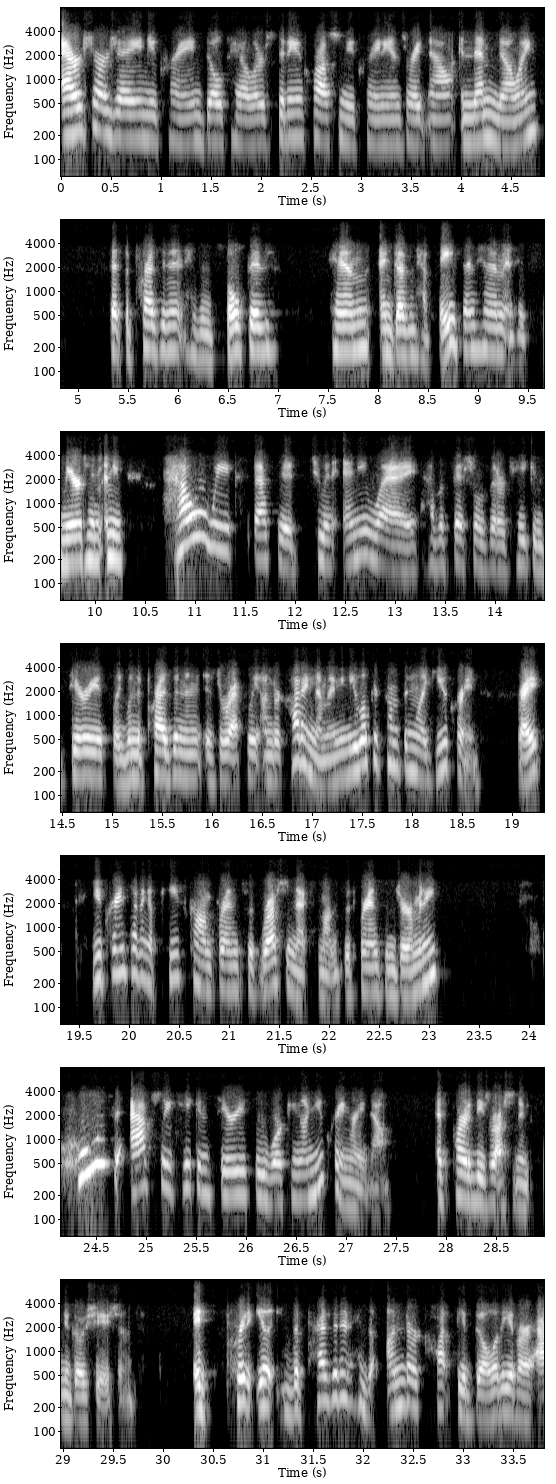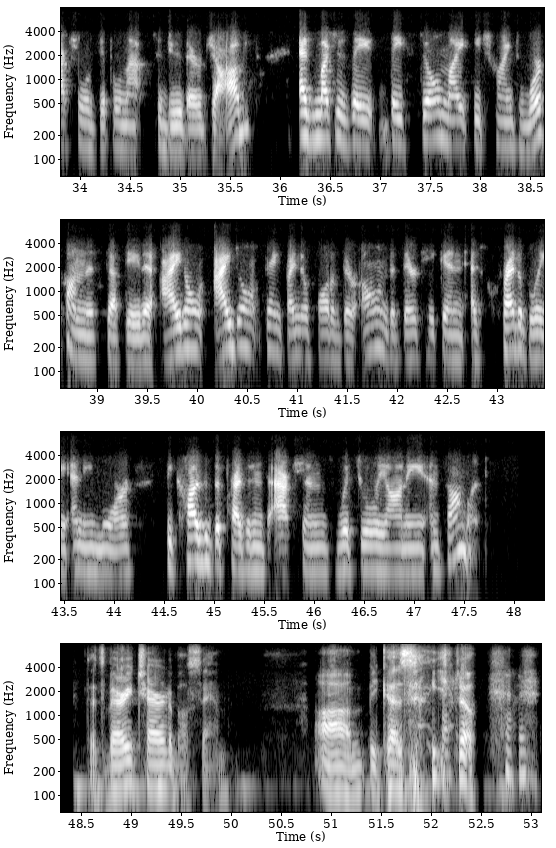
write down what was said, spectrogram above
our charge in Ukraine, Bill Taylor, sitting across from Ukrainians right now, and them knowing that the president has insulted him and doesn't have faith in him and has smeared him? I mean, how are we expected to in any way have officials that are taken seriously when the president is directly undercutting them? I mean, you look at something like Ukraine, right? Ukraine's having a peace conference with Russia next month with France and Germany. Who's actually taken seriously working on Ukraine right now as part of these Russian negotiations? It's pretty, the president has undercut the ability of our actual diplomats to do their jobs as much as they they still might be trying to work on this stuff data i don't i don't think by no fault of their own that they're taken as credibly anymore because of the president's actions with giuliani and sondland. That's very charitable sam. Um, because you know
